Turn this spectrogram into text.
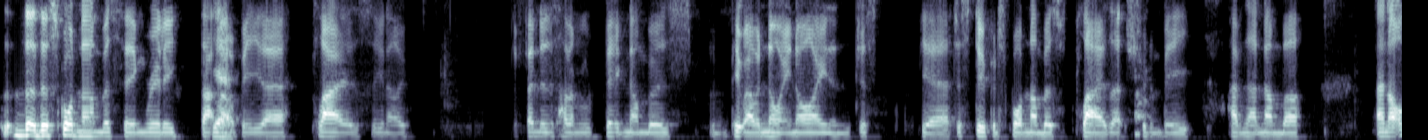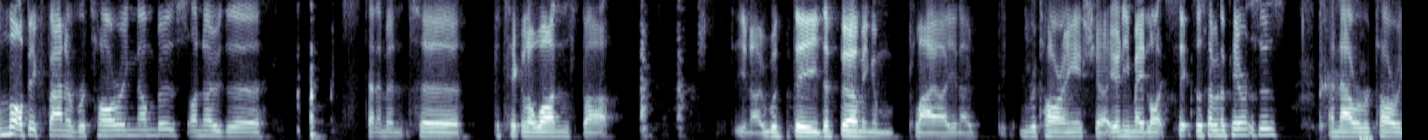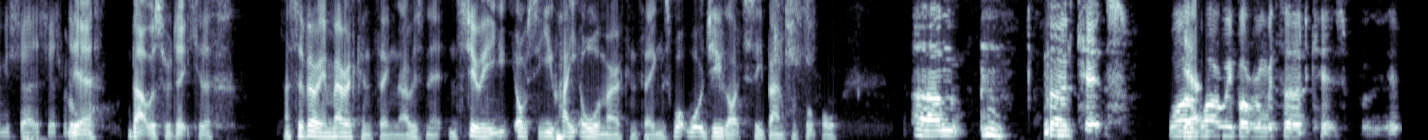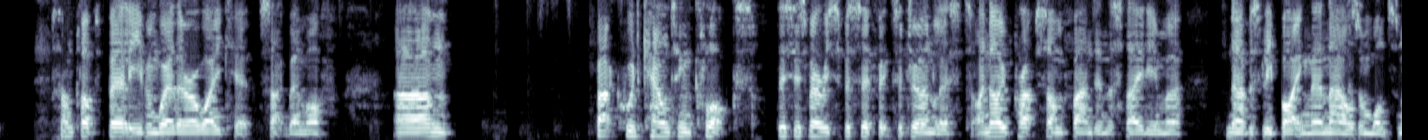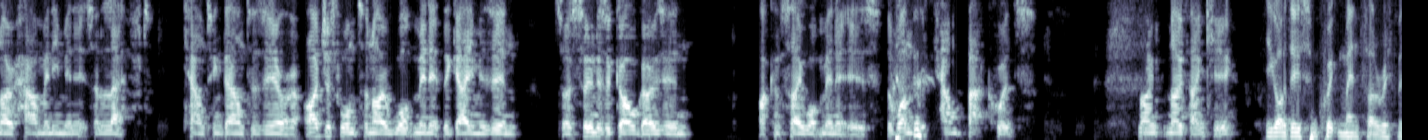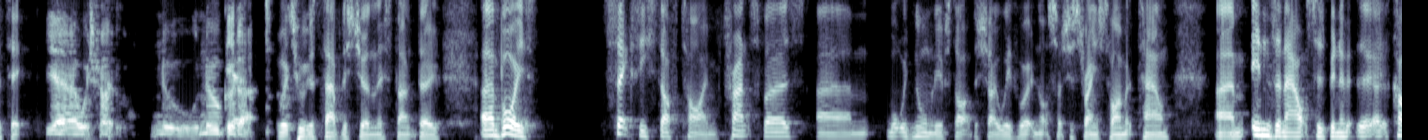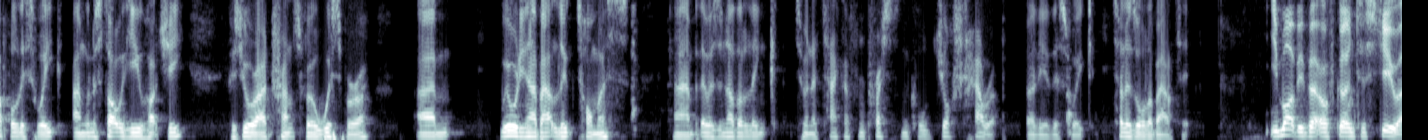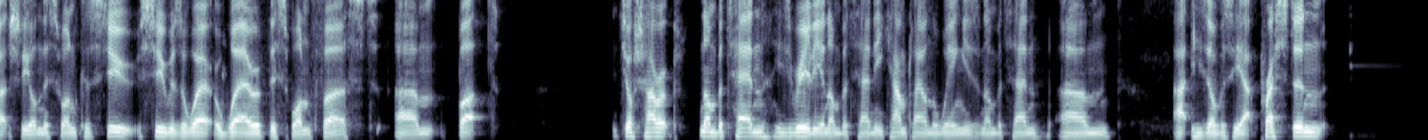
the the squad numbers thing really that Yeah. that would be uh, players you know defenders having big numbers people having 99 and just yeah just stupid squad numbers players that shouldn't be having that number. And i'm not a big fan of retiring numbers. I know the sentiment to particular ones but you know with the the birmingham player you know retiring his shirt he only made like six or seven appearances and now we're retiring his shirt. It's just ridiculous. Yeah, That was ridiculous. That's a very American thing, though, isn't it? And Stewie, obviously, you hate all American things. What what would you like to see banned from football? Um, third kits. Why, Yeah. why are we bothering with third kits? Some clubs barely even wear their away kit. Sack them off. Um, backward counting clocks. This is very specific to journalists. I know perhaps some fans in the stadium are nervously biting their nails and want to know how many minutes are left, counting down to zero. I just want to know what minute the game is in. So as soon as a goal goes in, I can say what minute it is. The ones that count backwards, no, no, thank you. You got to do some quick mental arithmetic, Yeah, which I no, no good Yeah. at. which we've established journalists don't do. Um, boys, sexy stuff time. Transfers. Um, what we'd normally have started the show with, were it not such a strange time at town. Um, ins and outs. There's been a, a couple this week. I'm going to start with you, Hutchie, because you're our transfer whisperer. Um, we already know about Luke Thomas, um, but there was another link to an attacker from Preston called Josh Harrop earlier this week. Tell us all about it. You might be better off going to Stu actually on this one because Stu Stu was aware aware of this one first. Um, but Josh Harrop, number ten, he's really a number ten. He can play on the wing. He's a number ten. Um, at, he's obviously at Preston.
